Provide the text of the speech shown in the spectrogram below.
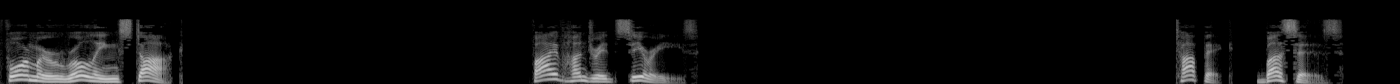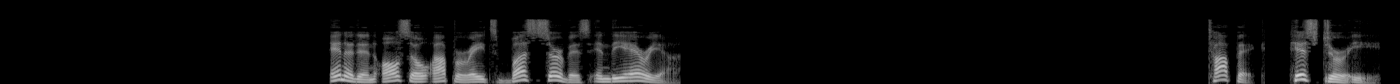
Former rolling stock. 500 series. Buses Enoden also operates bus service in the area. History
